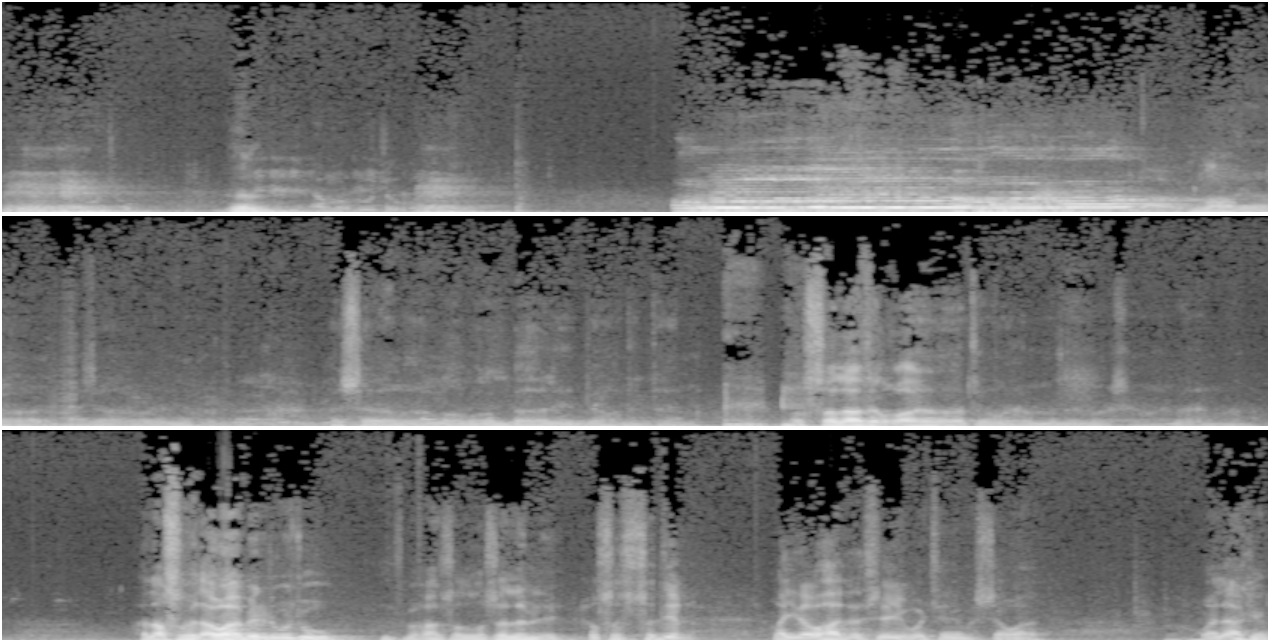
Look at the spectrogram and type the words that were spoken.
هنا الوجوب. الأمر بالوجوب هنا. الله يا السلام اللهم رب العالمين دعوة التامة والصلاة القائمة محمد الله الأصل في الأوامر الوجوب. مثل ما قال صلى الله عليه وسلم لقصة الصديق غيروا هذا الشيء واجتنبوا السواد ولكن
